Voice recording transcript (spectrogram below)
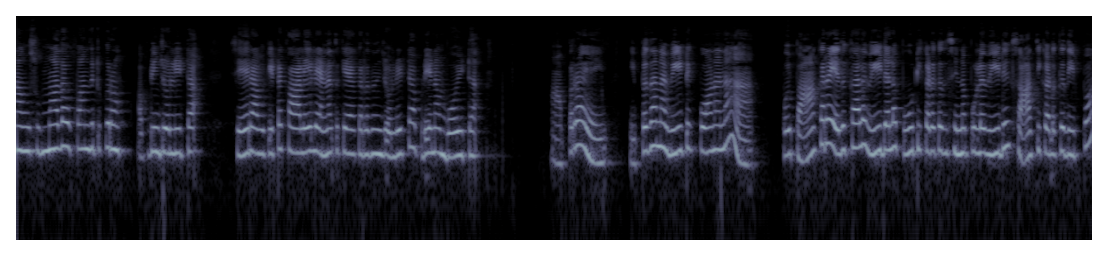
நாங்க சும்மா தான் உட்காந்துட்டு இருக்கிறோம் அப்படின்னு சொல்லிட்டா. சரி அவகிட்ட காலையில எனக்கு கேட்கறதுன்னு சொல்லிட்டு அப்படியே நான் போயிட்டேன். அப்புறம் இப்பதான் நான் வீட்டுக்கு போனேன்னா போய் பார்க்கறேன் எதுக்கால வீடெல்லாம் பூட்டி கிடக்குது சின்ன பிள்ளை வீடு சாத்தி கிடக்குது இப்போ.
